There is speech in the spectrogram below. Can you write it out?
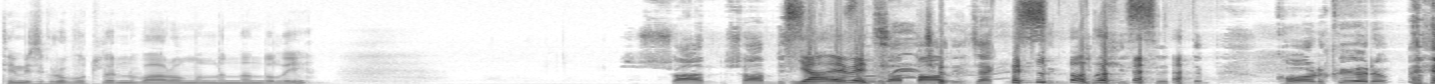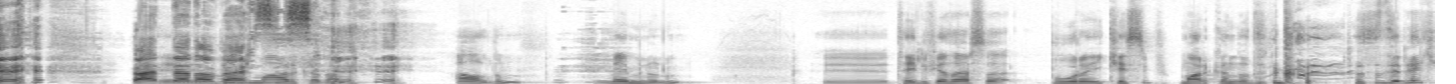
Temizlik robotlarının var olmalarından dolayı. Şu an şu an bir Ya evet. sponsorla bağlayacak mısın gibi hissettim. Korkuyorum. Benden Ee, bir habersiz. markadan aldım. Memnunum. Ee, telif yatarsa Buğra'yı kesip markanın adını koyarız direkt.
